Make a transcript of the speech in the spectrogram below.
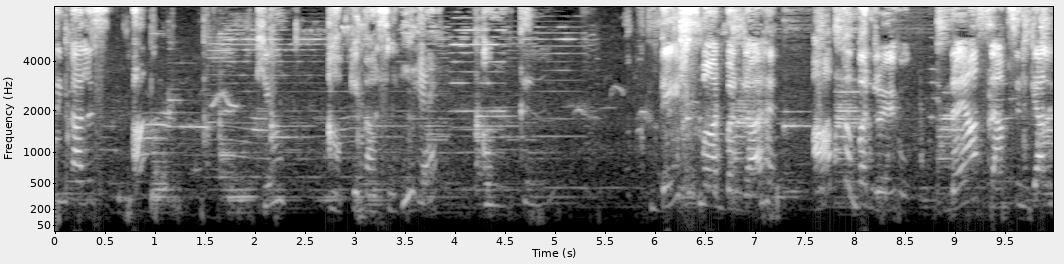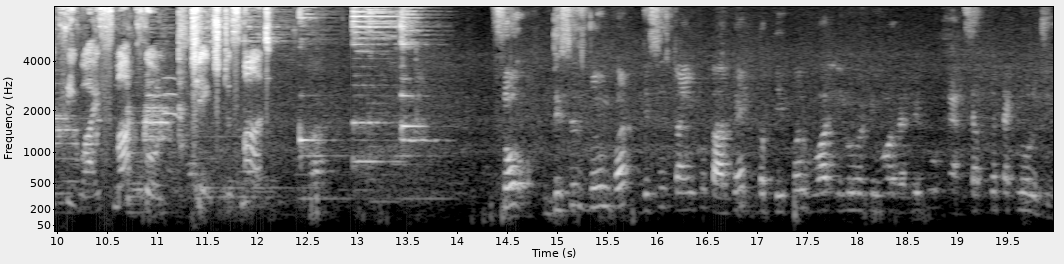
सिंह पैलेस अब? क्यों? आपके पास नहीं है अंकल। देश स्मार्ट बन रहा है। आप कब बन रहे हो? नया Samsung Galaxy Y smartphone change to smart So this is doing what? This is trying to target the people who are innovative or ready to accept the technology.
